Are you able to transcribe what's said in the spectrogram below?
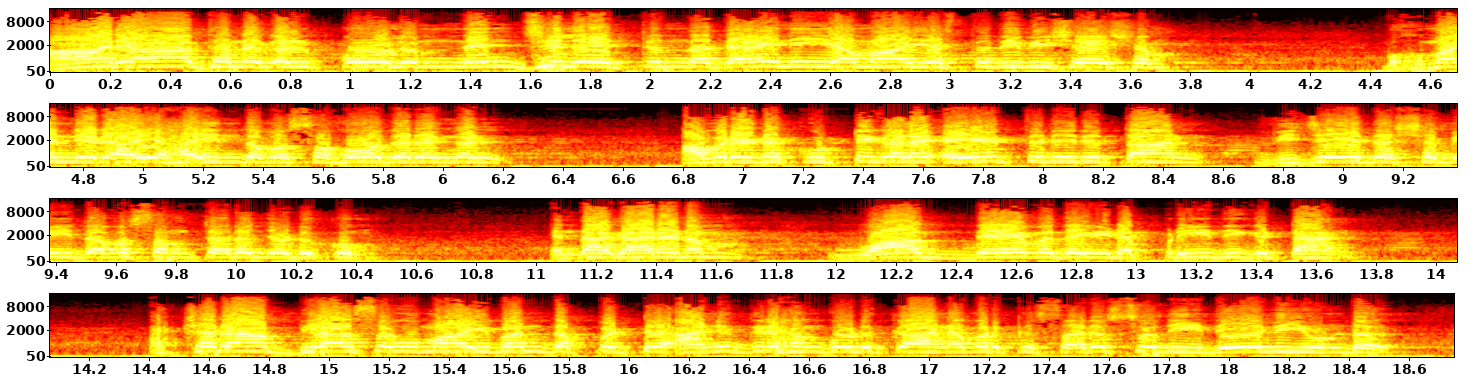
ആരാധനകൾ പോലും നെഞ്ചിലേറ്റുന്ന ദയനീയമായ സ്ഥിതിവിശേഷം. ബഹുമാന്യരായ ഹൈന്ദവ സഹോദരങ്ങൾ അവരുടെ കുട്ടികളെ എഴുത്തിനിരുത്താൻ വിജയദശമി ദിവസം തെരഞ്ഞെടുക്കും. എന്താ കാരണം? വാഗ്ദേവതയുടെ പ്രീതി കിട്ടാൻ. അക്ഷരാഭ്യാസവുമായി ബന്ധപ്പെട്ട് അനുഗ്രഹം കൊടുക്കാൻ അവർക്ക് സരസ്വതി ദേവിയുണ്ട്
